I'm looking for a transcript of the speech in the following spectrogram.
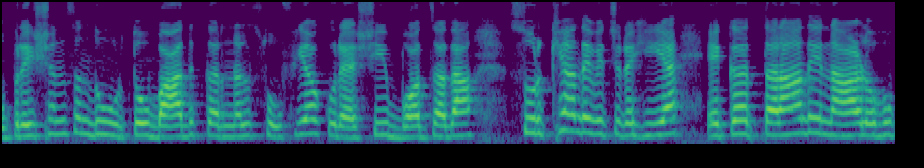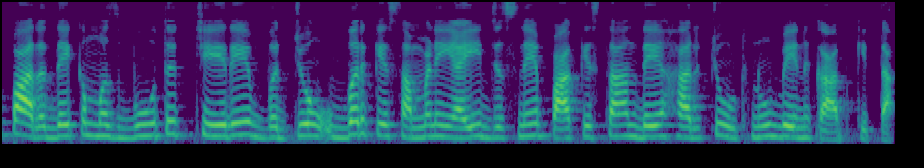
ਆਪਰੇਸ਼ਨ ਸੰਧੂਰ ਤੋਂ ਬਾਅਦ ਕਰਨਲ ਸੋਫੀਆ ਕੁਰੈਸ਼ੀ ਬਹੁਤ ਜ਼ਿਆਦਾ ਸੁਰਖੀਆਂ ਦੇ ਵਿੱਚ ਰਹੀ ਹੈ। ਇੱਕ ਤਰ੍ਹਾਂ ਦੇ ਨਾਲ ਉਹ ਭਾਰਤ ਦੇ ਇੱਕ ਮਜ਼ਬੂਤ ਚਿਹਰੇ ਵਜੋਂ ਉੱਭਰ ਕੇ ਸਾਹਮਣੇ ਆਈ ਜਿਸ ਨੇ ਪਾਕਿਸਤਾਨ ਦੇ ਹਰ ਝੂਠ ਨੂੰ ਬੇਨਕਾਬ ਕੀਤਾ।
